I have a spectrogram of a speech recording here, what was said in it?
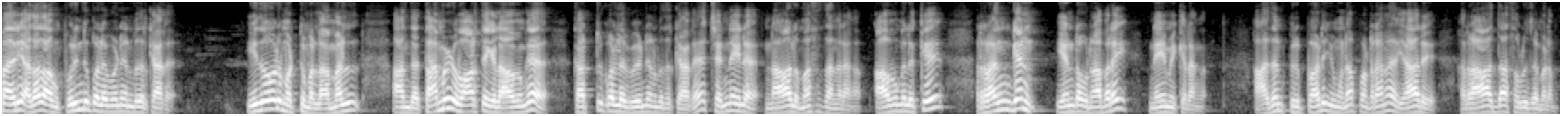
மாதிரி அதாவது அவங்க புரிந்து கொள்ள வேண்டும் என்பதற்காக. இதோடு மட்டுமல்லாமல் அந்த தமிழ் வார்த்தைகளை அவங்க கற்றுக்கொள்ள வேண்டும் என்பதற்காக சென்னையில் நாலு மாதம் தங்குறாங்க. அவங்களுக்கு ரங்கன் என்ற ஒரு நபரை நியமிக்கிறாங்க. அதன் பிற்பாடு இவங்க என்ன பண்ணுறாங்க யார்? ராதா சலுஜா மேடம்.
